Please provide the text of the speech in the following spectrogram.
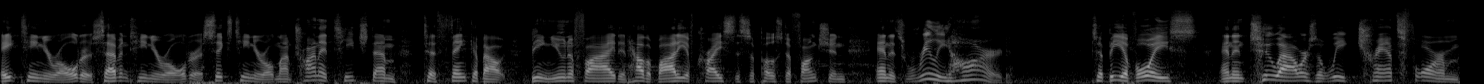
18 year old or a 17 year old or a 16 year old, and I'm trying to teach them to think about being unified and how the body of Christ is supposed to function. And it's really hard to be a voice and in two hours a week transform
